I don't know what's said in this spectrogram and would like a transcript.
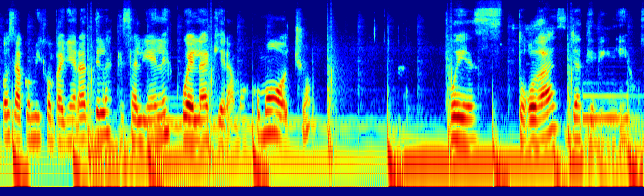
o sea, con mis compañeras de las que salí en la escuela, que éramos como ocho, pues todas ya tienen hijos.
